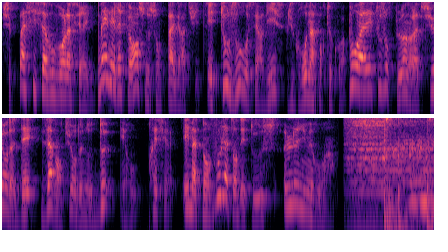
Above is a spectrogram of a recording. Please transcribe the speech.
je sais pas si ça vous vend la série. Mais les références ne sont pas gratuites, et toujours au service du gros n'importe quoi. Pour aller toujours plus loin dans l'absurde des aventures de nos deux héros préférés. Et maintenant, vous l'attendez tous, le numéro 1.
